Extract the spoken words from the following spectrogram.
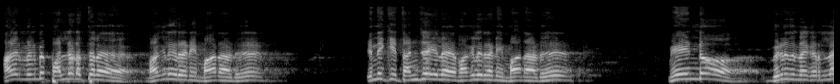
அதன் முன்பு பல்லடத்துல மகளிர் அணி மாநாடு. இன்னைக்கு தஞ்சையில மகளிர் அணி மாநாடு. மீண்டும் விருதுநகர்ல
